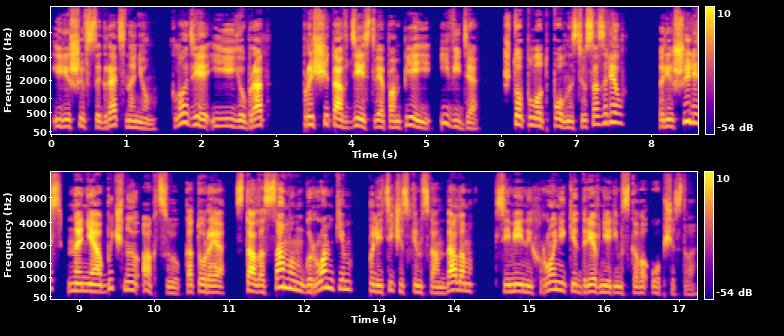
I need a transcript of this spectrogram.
и решив сыграть на нем, Клодия и ее брат, просчитав действия Помпеи и видя, что плод полностью созрел, решились на необычную акцию, которая стала самым громким политическим скандалом в семейной хронике древнеримского общества.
